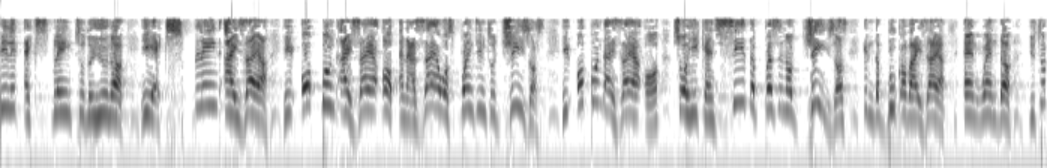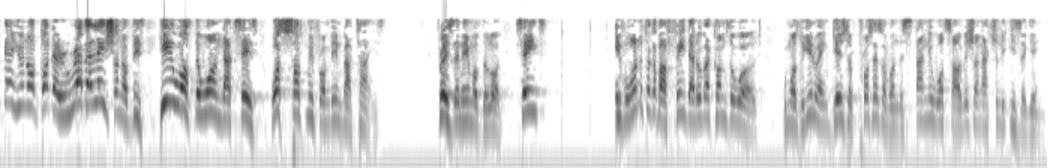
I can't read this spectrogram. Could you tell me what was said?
Philip explained to the eunuch. He explained Isaiah. He opened Isaiah up and Isaiah was pointing to Jesus. He opened Isaiah up so he can see the person of Jesus in the book of Isaiah. And when the Ethiopian eunuch got a revelation of this, he was the one that says, what stopped me from being baptized? Praise the name of the Lord. Saints, if we want to talk about faith that overcomes the world, we must begin to engage the process of understanding what salvation actually is again.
